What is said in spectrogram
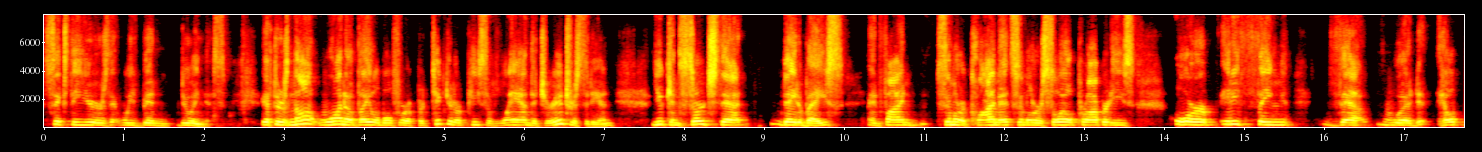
60 years that we've been doing this. If there's not one available for a particular piece of land that you're interested in, you can search that database and find similar climate, similar soil properties, or anything that would help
